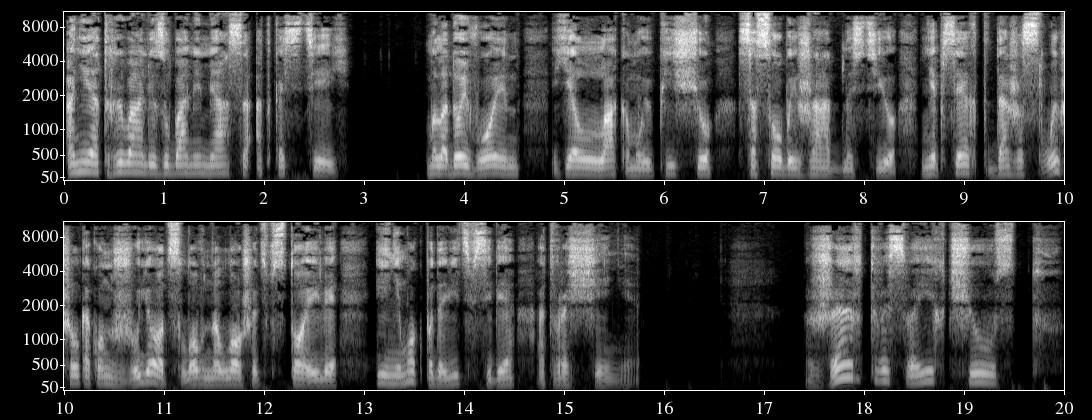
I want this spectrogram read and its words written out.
Они отрывали зубами мясо от костей. Молодой воин ел лакомую пищу с особой жадностью. Непсехт даже слышал, как он жует, словно лошадь в стойле, и не мог подавить в себе отвращение. «Жертвы своих чувств»,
